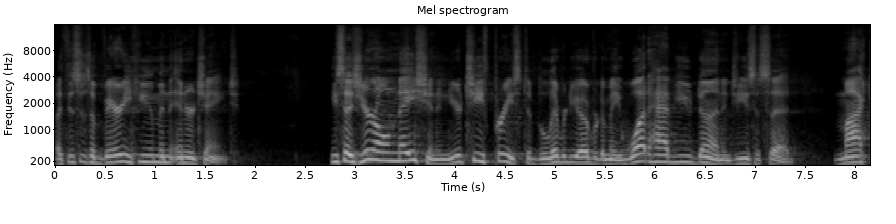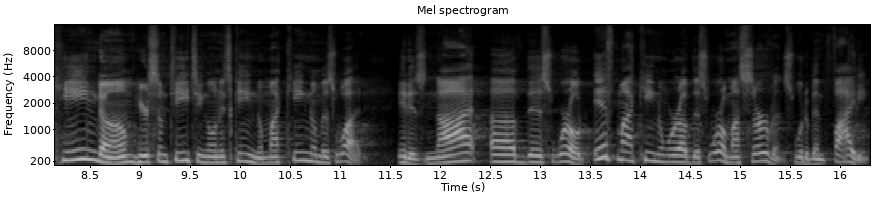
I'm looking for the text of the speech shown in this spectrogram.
Like this is a very human interchange. He says, Your own nation and your chief priest have delivered you over to me. What have you done? And Jesus said, My kingdom, here's some teaching on his kingdom. My kingdom is what? It is not of this world. If my kingdom were of this world, my servants would have been fighting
